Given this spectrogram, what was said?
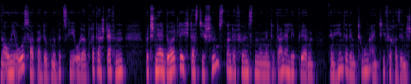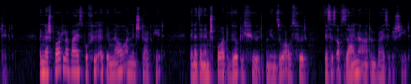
Naomi Osaka, Dirk Nowitzki oder Britta Steffen wird schnell deutlich, dass die schönsten und erfüllendsten Momente dann erlebt werden, wenn hinter dem Tun ein tieferer Sinn steckt. Wenn der Sportler weiß, wofür er genau an den Start geht, wenn er seinen Sport wirklich fühlt und ihn so ausführt, dass es auf seine Art und Weise geschieht.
